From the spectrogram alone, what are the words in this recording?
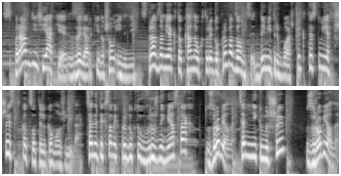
sprawdzić jakie zegarki noszą inni. Sprawdzam jak to kanał, którego prowadzący Dymitr Błaszczyk testuje wszystko co tylko możliwe. Ceny tych samych produktów w różnych miastach? Zrobione. Cennik mszy? Zrobione.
